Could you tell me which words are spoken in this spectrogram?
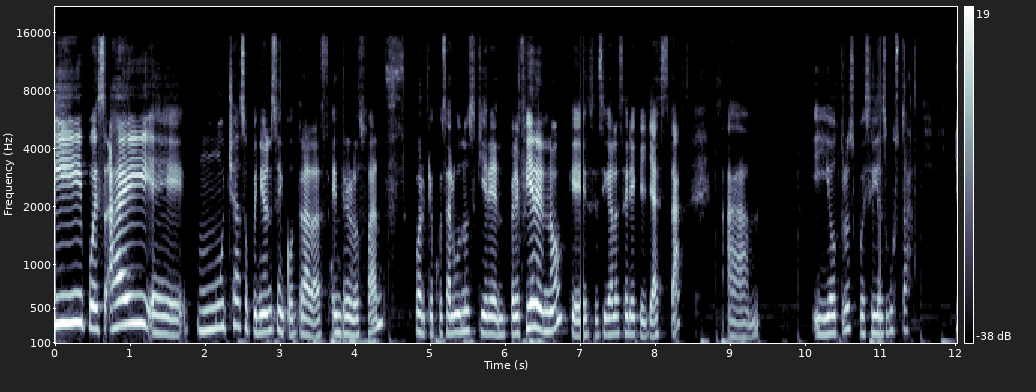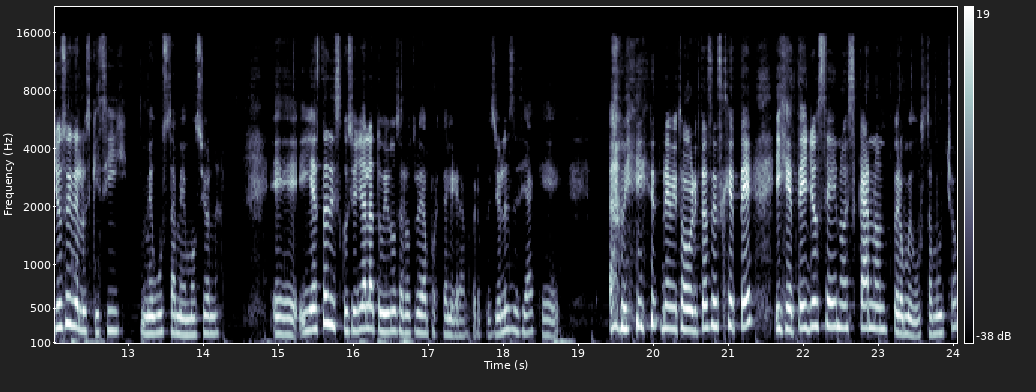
Y pues hay eh, muchas opiniones encontradas entre los fans, porque pues algunos quieren, prefieren, ¿no? Que se siga la serie que ya está. y otros pues sí les gusta. Yo soy de los que sí, me gusta, me emociona. Eh, y esta discusión ya la tuvimos el otro día por Telegram, pero pues yo les decía que a mí de mis favoritas es GT y GT yo sé no es canon, pero me gusta mucho.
